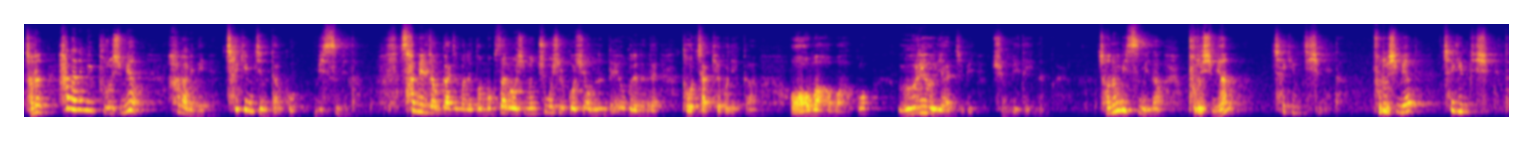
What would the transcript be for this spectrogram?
저는 하나님이 부르시면 하나님이 책임진다고 믿습니다. 3일 전까지만 해도 목사님 오시면 주무실 곳이 없는데요. 그랬는데 도착해 보니까 어마어마하고 의리의리한 집이 준비되어 있는 거예요. 저는 믿습니다. 부르시면 책임지십니다. 부르시면 책임지십니다.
